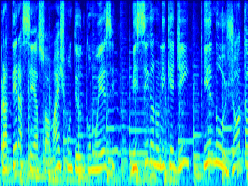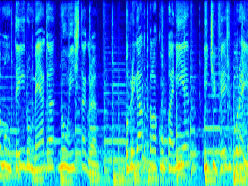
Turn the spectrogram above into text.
Para ter acesso a mais conteúdo como esse, me siga no LinkedIn e no J Monteiro Mega no Instagram. Obrigado pela companhia e te vejo por aí.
